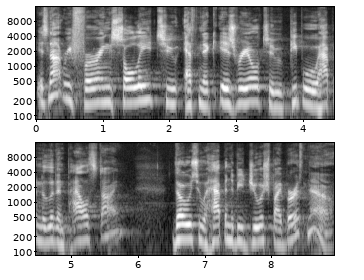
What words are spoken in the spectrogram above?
is not referring solely to ethnic Israel, to people who happen to live in Palestine, those who happen to be Jewish by birth. No.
